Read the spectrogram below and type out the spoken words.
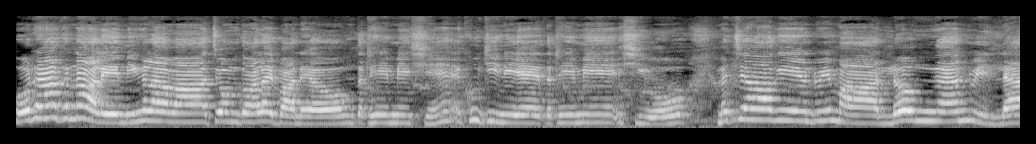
ဟိုထားခဏလေးမင်္ဂလာပါကြုံသွားလိုက်ပါနဲ့အောင်တထေးမင်းရှင်အခုကြည့်နေတဲ့တထေးမင်းအရှိကိုမကြာခင်အတွင်းမှာလုပ်ငန်းတွေလာ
